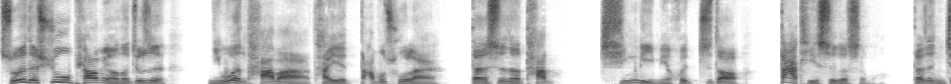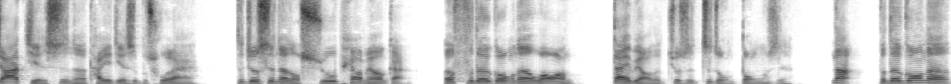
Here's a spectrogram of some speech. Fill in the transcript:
所谓的虚无缥缈呢，就是你问他吧，他也答不出来。但是呢，他心里面会知道大体是个什么。但是你叫他解释呢，他也解释不出来。这就是那种虚无缥缈感。而福德宫呢，往往代表的就是这种东西。那福德宫呢，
